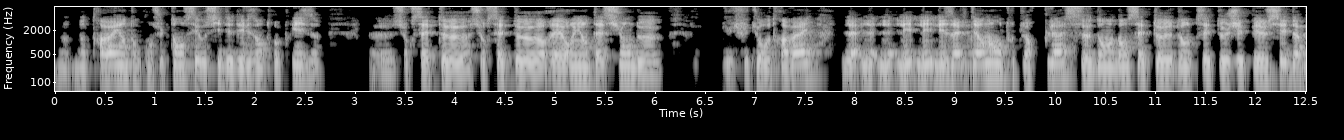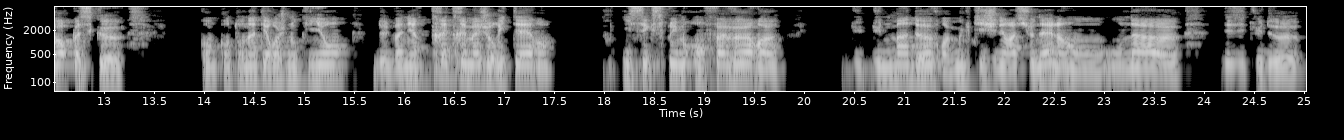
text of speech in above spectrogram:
notre travail en tant que consultant, c'est aussi d'aider les entreprises euh, sur cette sur cette réorientation de du futur au travail. les, alternants ont toute leur place dans, cette, dans cette GPEC. D'abord parce que quand, on interroge nos clients d'une manière très très majoritaire, ils s'expriment en faveur euh, d'une main d'œuvre multigénérationnelle. Hein. On, a euh, des études euh,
